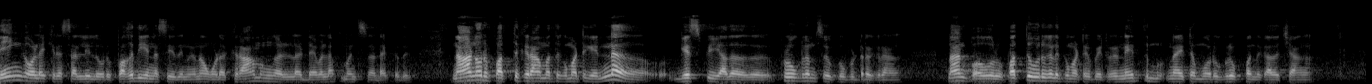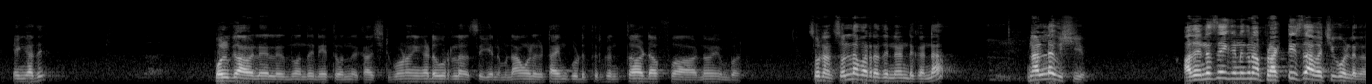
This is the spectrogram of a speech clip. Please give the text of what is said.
நீங்க உழைக்கிற சல்லில் ஒரு பகுதி என்ன செய்யுதுன்னா உங்களோட கிராமங்கள்ல டெவலப்மெண்ட்ஸ் நடக்குது. நான் ஒரு பத்து கிராமத்துக்கு மட்டும் என்ன கெஸ்பி அதாவது ப்ரோக்ராம்ஸ் கூப்பிட்டு இருக்கிறாங்க நான் இப்போ ஒரு பத்து ஊர்களுக்கு மட்டும் போயிட்டு நேற்று நைட்டம் ஒரு குரூப் வந்து கதைச்சாங்க. எங்க அது பொல்காவில இருந்து வந்து நேற்று வந்து கதைச்சிட்டு போனோம். எங்கட ஊர்ல செய்யணும் நான் உங்களுக்கு டைம் கொடுத்துருக்கேன் தேர்ட் ஆஃப் நவம்பர் சோ நான் சொல்ல வர்றது என்னன்னு கண்டா நல்ல விஷயம். அதை என்ன செய்யணுங்க நான் பிராக்டிஸா வச்சுக்கொள்ளுங்க.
